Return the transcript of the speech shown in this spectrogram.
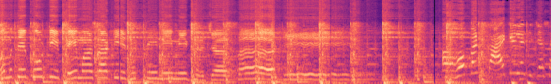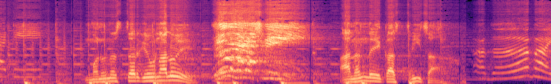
ममते पोटी प्रेमासाठी झटते नेहमी घरच्यासाठी. म्हणूनच तर घेऊन आलोय. आनंद एका स्त्रीचा. अग बाई.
